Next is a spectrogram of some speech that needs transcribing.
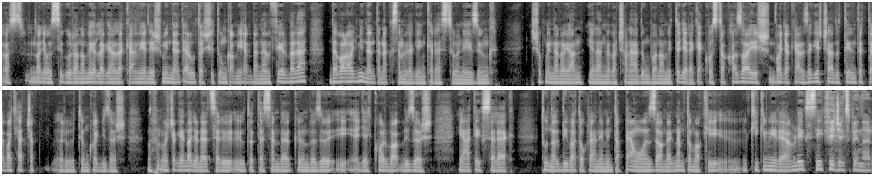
azt nagyon szigorúan a mérlegen le kell mérni, és mindent elutasítunk, ami ebben nem fér bele, de valahogy mindent ennek a szemüvegén keresztül nézünk sok minden olyan jelent meg a családunkban, amit a gyerekek hoztak haza, és vagy akár az egész családot érintette, vagy hát csak örültünk, hogy bizonyos, most csak egy nagyon egyszerű jutott eszembe különböző egy-egy korba bizonyos játékszerek, tudnak divatok lenni, mint a peonza, meg nem tudom, aki ki, ki mire emlékszik. Fidget spinner.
